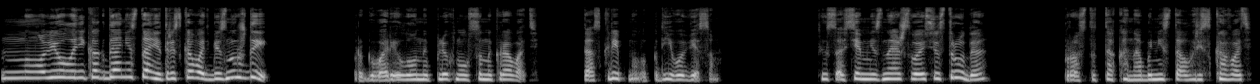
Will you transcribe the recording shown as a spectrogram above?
«Но Виола никогда не станет рисковать без нужды!» Проговорил он и плюхнулся на кровать. Та скрипнула под его весом. «Ты совсем не знаешь свою сестру, да? Просто так она бы не стала рисковать.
